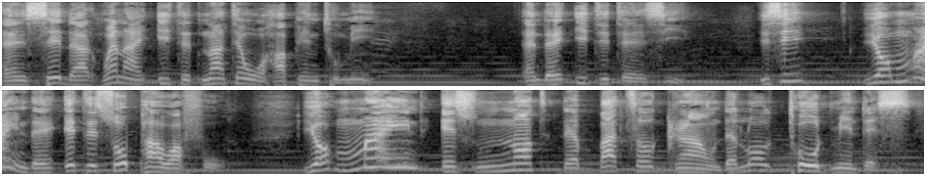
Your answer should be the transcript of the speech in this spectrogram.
and say that when I eat it, nothing will happen to me. And then eat it and see. You see, your mind, eh, it is so powerful. Your mind is not the battleground. The Lord told me this.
